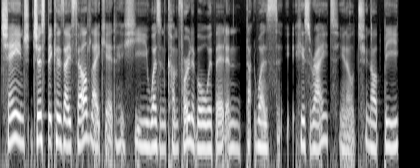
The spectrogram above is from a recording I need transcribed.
change just because I felt like it. He wasn't comfortable with it, and that was his right, you know, to not be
